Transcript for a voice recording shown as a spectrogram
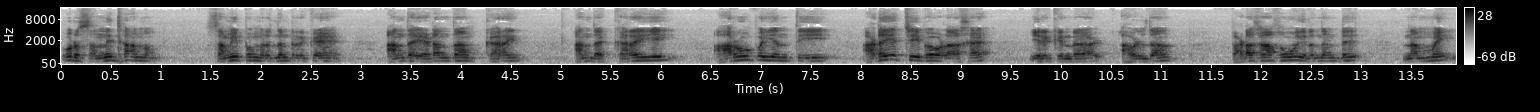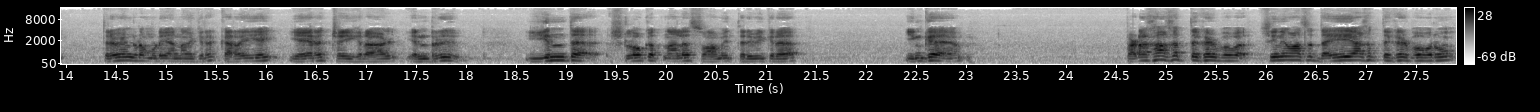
ஒரு சன்னிதானம் சமீபம் இருந்துட்டு அந்த இடம்தான் கரை. அந்த கரையை ஆரோபயந்தி அடையச் செய்பவளாக இருக்கின்றாள். அவள்தான் படகாகவும் இருந்துட்டு நம்மை திருவேங்கடமுடையானாகிற கரையை ஏறச் செய்கிறாள் என்று இந்த ஸ்லோகத்தினால சுவாமி தெரிவிக்கிறார். இங்க படகாக திகழ்பவர் சீனிவாச தயையாக திகழ்பவரும்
